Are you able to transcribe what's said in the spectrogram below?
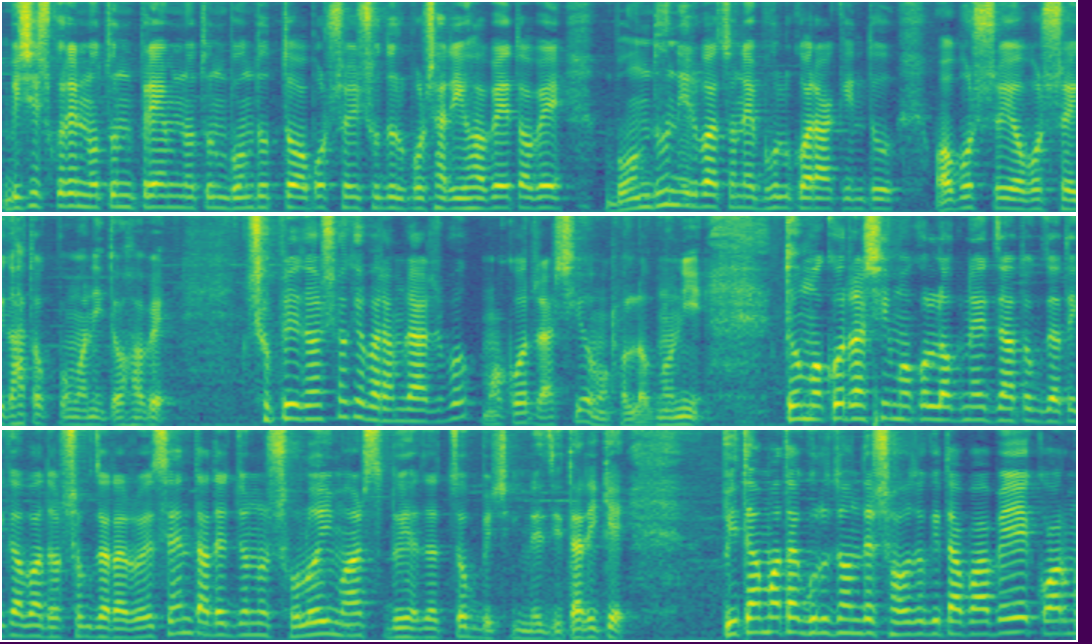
বিশেষ করে নতুন প্রেম, নতুন বন্ধুত্ব অবশ্যই সুদূর প্রসারী হবে, তবে বন্ধু নির্বাচনে ভুল করা কিন্তু অবশ্যই অবশ্যই ঘাতক প্রমাণিত হবে। সুপ্রিয় দর্শক, এবার আমরা আসব মকর রাশি ও মকর লগ্ন নিয়ে। তো মকর রাশি, মকর লগ্নের জাতক জাতিকা বা দর্শক যারা রয়েছেন, তাদের জন্য ষোলোই মার্চ দুই হাজার চব্বিশ ইংরেজি তারিখে। পিতামাতা গুরুজনদের সহযোগিতা পাবে, কর্ম,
